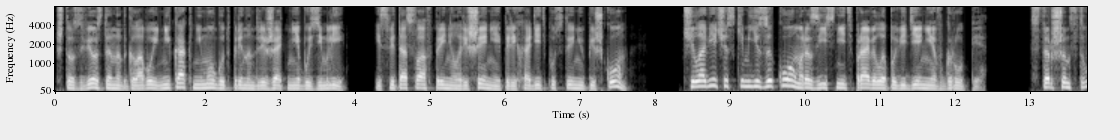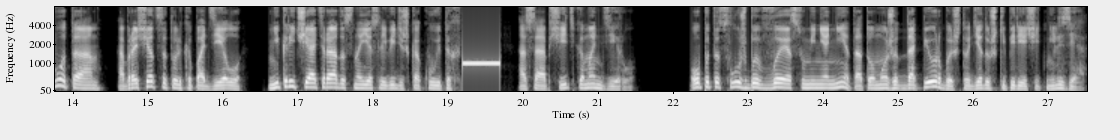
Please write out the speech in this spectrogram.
что звезды над головой никак не могут принадлежать небу Земли, и Святослав принял решение переходить пустыню пешком, человеческим языком разъяснить правила поведения в группе. Старшинство там, обращаться только по делу, не кричать радостно, если видишь какую-то х... а сообщить командиру. Опыта службы в ВС у меня нет, а то, может, допер бы, что дедушке перечить нельзя.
